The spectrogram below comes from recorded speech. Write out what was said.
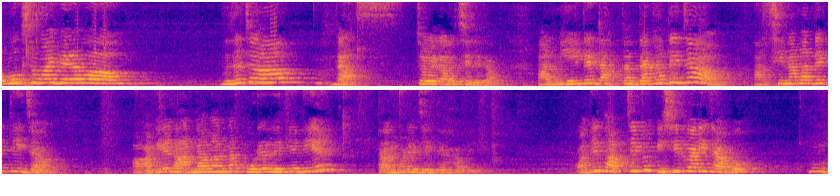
অমুক সময় বেরোবো। বুঝেছ? ব্যাস, চলে গেল ছেলেরা। আর মেয়েদের ডাক্তার দেখাতেই যাও, আর সিনেমা দেখতেই যাও। আগে রান্না বান্না করে রেখে দিয়ে তারপরে যেতে হবে। কদিন ভাবছি একটু পিসির বাড়ি যাব। হুম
